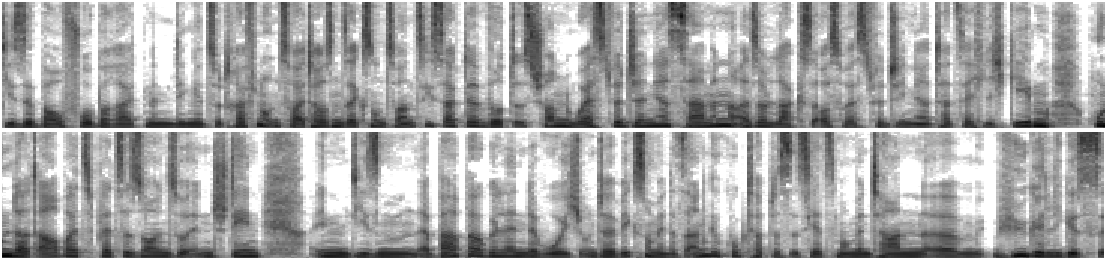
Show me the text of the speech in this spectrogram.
diese bauvorbereitenden Dinge zu treffen. Und 2026, sagt er, wird es schon West Virginia Salmon, also Lachs aus West Virginia, tatsächlich geben. 100 Arbeitsplätze sollen so entstehen in diesem Bergbaugelände, wo ich unterwegs noch mir das angeguckt habe. Das ist jetzt momentan ähm, hügeliges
